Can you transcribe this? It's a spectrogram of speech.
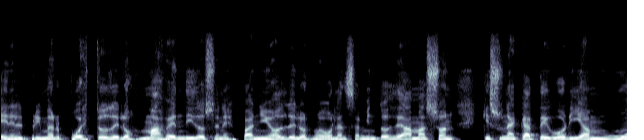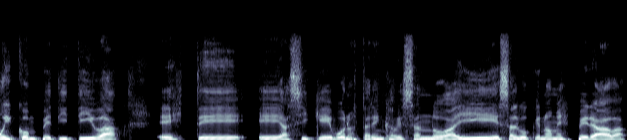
en el primer puesto de los más vendidos en español de los nuevos lanzamientos de Amazon, que es una categoría muy competitiva. Este, eh, así que, bueno, estar encabezando ahí es algo que no me esperaba.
